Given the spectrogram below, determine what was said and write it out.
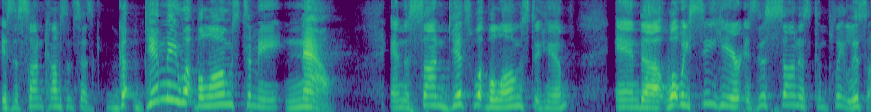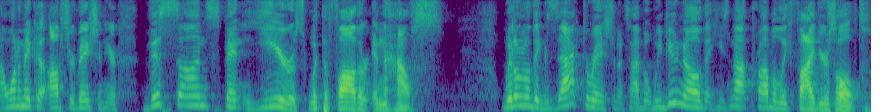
is the son comes and says, Give me what belongs to me now. And the son gets what belongs to him. And uh, what we see here is this son is complete. Listen, I want to make an observation here. This son spent years with the father in the house. We don't know the exact duration of time, but we do know that he's not probably five years old.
